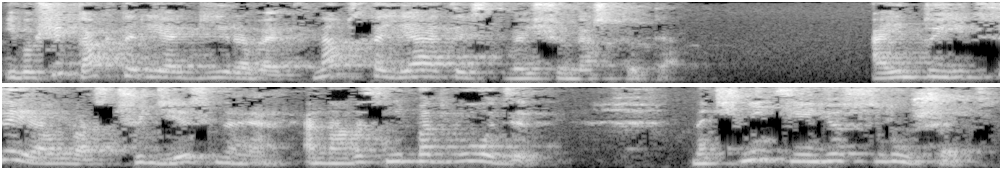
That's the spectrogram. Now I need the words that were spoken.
и вообще как-то реагировать на обстоятельства, еще на что-то. А интуиция у вас чудесная, она вас не подводит. Начните ее слушать.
